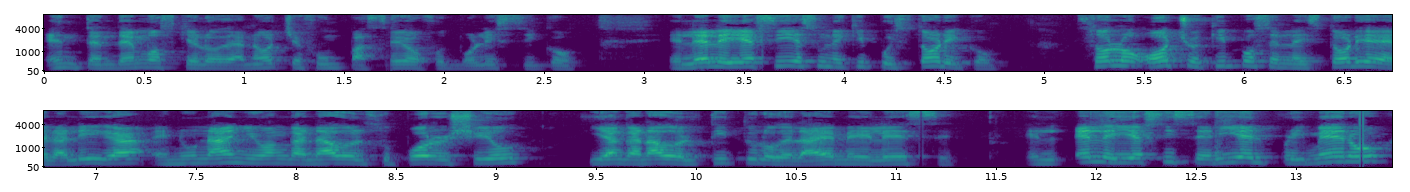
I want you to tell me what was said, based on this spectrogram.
entendemos que lo de anoche fue un paseo futbolístico. El LAFC es un equipo histórico, Solo ocho equipos en la historia de la liga en un año han ganado el Supporter Shield y han ganado el título de la MLS. El LAFC sería el primero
